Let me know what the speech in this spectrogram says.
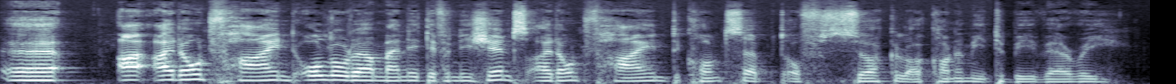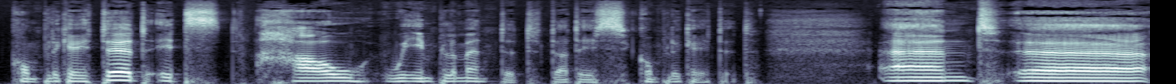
Uh, I, I don't find, although there are many definitions, I don't find the concept of circular economy to be very complicated. It's how we implement it that is complicated. And uh,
